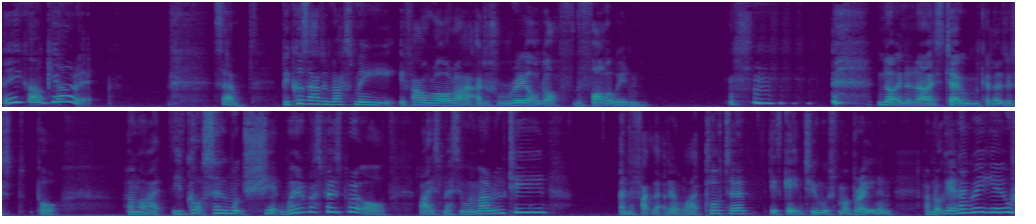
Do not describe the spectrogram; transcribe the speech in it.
And you can't cure it. So, because Adam asked me if I were alright, I just reeled off the following. Not in a nice tone, can I just put? I'm like, you've got so much shit. Where am I supposed to put it all? Like, it's messing with my routine. and the fact that I don't like clutter, it's getting too much for my brain. And I'm not getting angry at you.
